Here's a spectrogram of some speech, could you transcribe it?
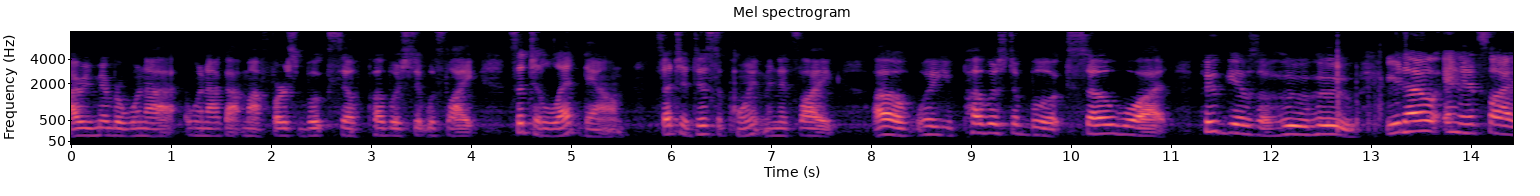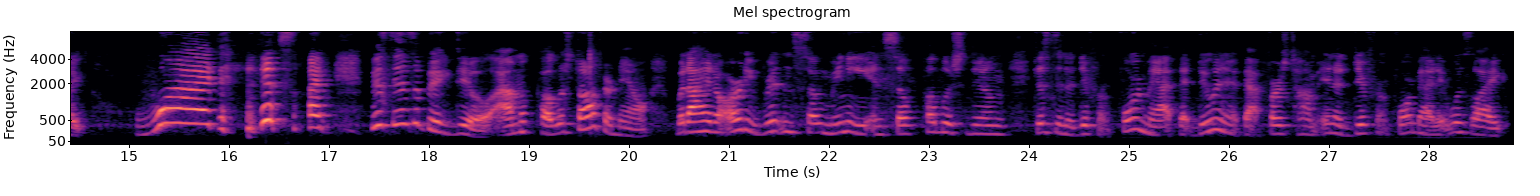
I remember when I when I got my first book self published, it was like such a letdown, such a disappointment. It's like, oh, well, you've published a book, so what? Who gives a who who? You know, and it's like, what? it's like this is a big deal. I'm a published author now, but I had already written so many and self-published them just in a different format. That doing it that first time in a different format, it was like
